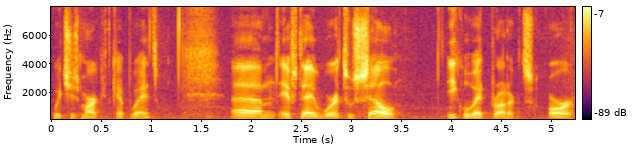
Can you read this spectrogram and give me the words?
which is market cap weight. Um, if they were to sell equal weight products or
